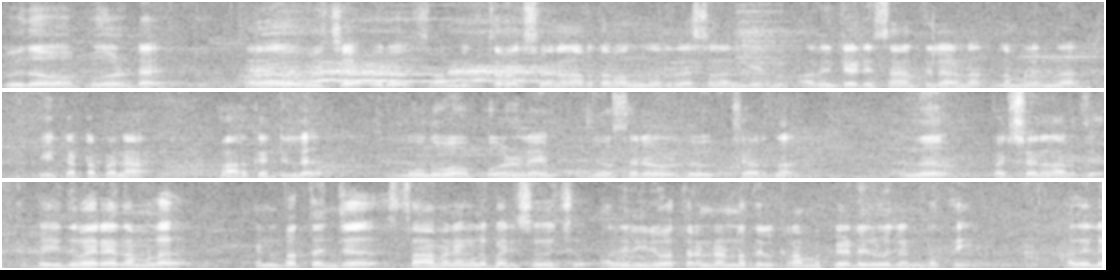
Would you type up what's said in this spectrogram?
വിവിധ വകുപ്പുകളുടെ ഏകോപിച്ച് ഒരു സംയുക്ത പരിശോധന നടത്തണമെന്ന് നിർദ്ദേശം നൽകിയിരുന്നു. അതിന്റെ അടിസ്ഥാനത്തിലാണ് നമ്മളിന്ന് ഈ കട്ടപ്പന മാർക്കറ്റിൽ മൂന്ന് വകുപ്പുകളുടെയും ഉദ്യോഗസ്ഥരോട് ചേർന്ന് ഇന്ന് പരിശോധന നടത്തി. അപ്പോൾ ഇതുവരെ നമ്മൾ എൺപത്തഞ്ച് സ്ഥാപനങ്ങൾ പരിശോധിച്ചു. അതിൽ ഇരുപത്തിരണ്ട് എണ്ണത്തിൽ ക്രമക്കേടുകൾ കണ്ടെത്തി. അതിൽ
